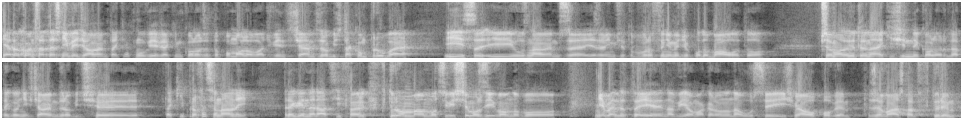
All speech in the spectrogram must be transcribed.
Ja do końca też nie wiedziałem, tak jak mówię, w jakim kolorze to pomalować, więc chciałem zrobić taką próbę i, i uznałem, że jeżeli mi się to po prostu nie będzie podobało, to przemaluję to na jakiś inny kolor, dlatego nie chciałem zrobić e, takiej profesjonalnej regeneracji felg, którą mam oczywiście możliwą, no bo nie będę tutaj nawijał makaronu na uszy i śmiało powiem, że warsztat, w którym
